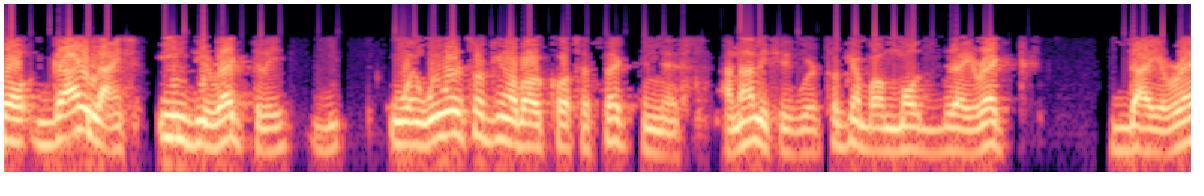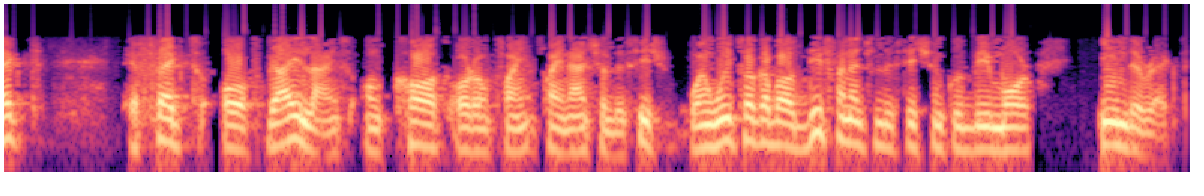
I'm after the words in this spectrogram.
So guidelines indirectly, when we were talking about cost effectiveness analysis, we're talking about more direct, direct effect of guidelines on cost or on fi financial decision. When we talk about this financial decision could be more indirect.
